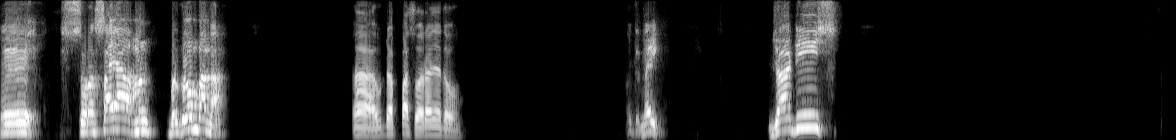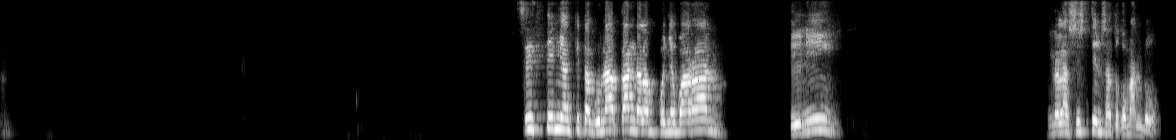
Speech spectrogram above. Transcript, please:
Eh, suara saya men- bergelombang nggak? Ah, udah pas suaranya tuh. Oke, baik. Jadi sistem yang kita gunakan dalam penyebaran ini adalah sistem satu komando.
